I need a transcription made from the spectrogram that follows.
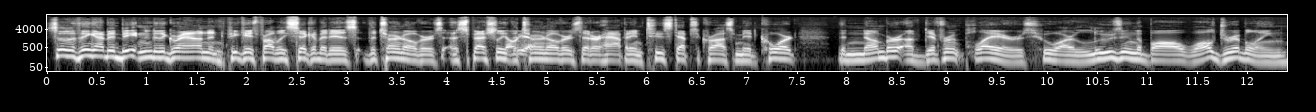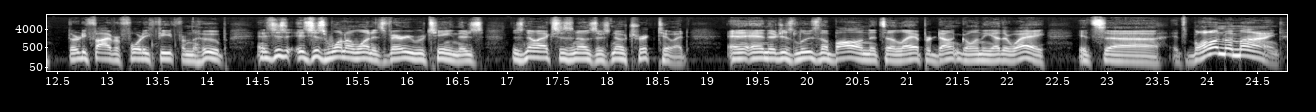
So the thing I've been beating into the ground, and PK's probably sick of it, is the turnovers, especially Oh, the yeah. turnovers that are happening two steps across midcourt. The number of different players who are losing the ball while dribbling 35 or 40 feet from the hoop, and it's just it's just one on one. It's very routine. There's there's no X's and O's. There's no trick to it, and and they're just losing the ball, and it's a layup or dunk going the other way. It's uh it's blowing my mind.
